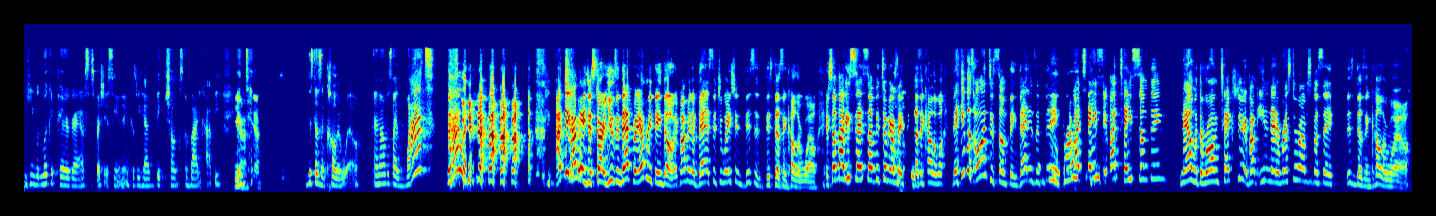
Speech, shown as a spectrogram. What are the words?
He would look at paragraphs, especially at CNN, because we have big chunks of body copy. Yeah, Ted, yeah. This doesn't color well, and I was like, "What? I think I may just start using that for everything though. If I'm in a bad situation, this is this doesn't color well. If somebody says something to me, I'm saying this doesn't color well. That he was on to something. That is a thing. If I taste if I taste something now with the wrong texture, if I'm eating at a restaurant, I'm just gonna say this doesn't color well.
